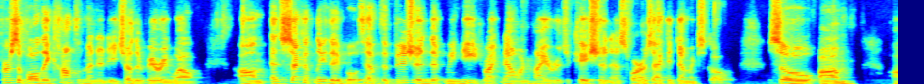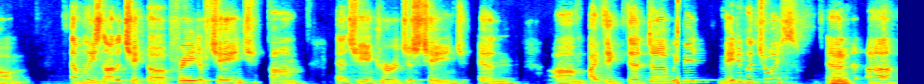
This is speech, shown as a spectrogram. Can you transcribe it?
first of all, they complemented each other very well. Um, and secondly, they both have the vision that we need right now in higher education as far as academics go. So um, um, Emily's not a cha- uh, afraid of change, um, and she encourages change. And um, I think that uh, we made made a good choice. And uh,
